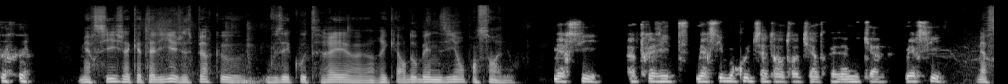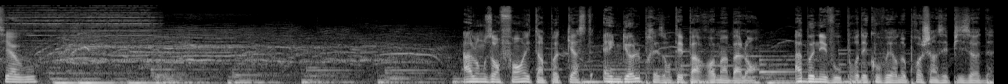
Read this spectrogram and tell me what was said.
Merci Jacques Attali et j'espère que vous écouterez euh, Ricardo Benzi en pensant à nous. Merci, à très vite. Merci beaucoup de cet entretien très amical. Merci. Merci à vous. Allons enfants est un podcast Engel présenté par Romain Ballan. Abonnez-vous pour découvrir nos prochains épisodes.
